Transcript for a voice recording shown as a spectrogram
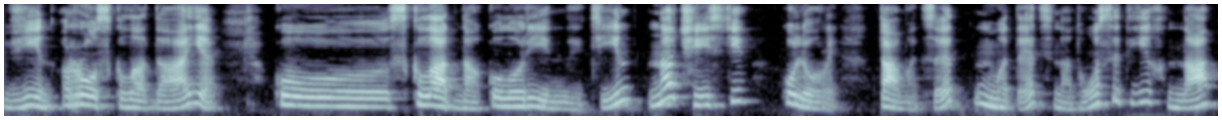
Він розкладає складно-колорійний тін на чисті кольори. Та митець, наносить їх на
